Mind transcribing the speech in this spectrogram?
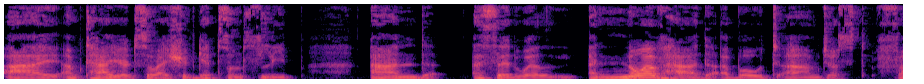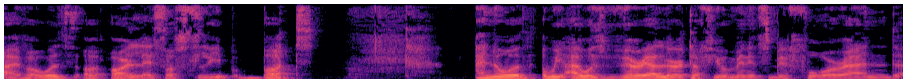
I am tired, so I should get some sleep. And I said, well, I know I've had about um, just five hours or, or less of sleep, but I know we I was very alert a few minutes before, and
